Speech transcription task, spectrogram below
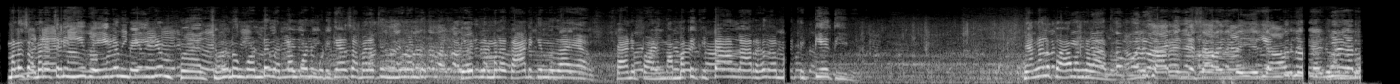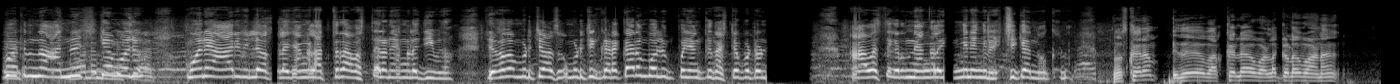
നമ്മളെ സമരത്തിൽ ഈ വെയിലും വെയിലും ചൂടും കൊണ്ട് വെള്ളം പോലും കുടിക്കാൻ സമരത്തിൽ നിന്നുകൊണ്ട് ഇവർ നമ്മളെ കാണിക്കുന്നതായ കാണിപ്പാണ്. നമുക്ക് കിട്ടാനുള്ള അർഹത നമുക്ക് കിട്ടിയേ തീരും. ഞങ്ങൾ പാവങ്ങളാണ്. അന്വേഷിക്കാൻ പോലും മോനെ ആരുമില്ല മക്കളെ. ഞങ്ങൾ അത്ര അവസ്ഥയിലാണ് ഞങ്ങളുടെ ജീവിതം. രോഗം പിടിച്ചും അസുഖം പിടിച്ചും കിടക്കാനും പോലും ഇപ്പൊ ഞങ്ങൾക്ക് നഷ്ടപ്പെട്ടുണ്ട്. ആ അവസ്ഥകൾ ഞങ്ങൾ ഞങ്ങളെ എങ്ങനെയെങ്കിലും രക്ഷിക്കാൻ നോക്കണം. നമസ്കാരം. ഇത് വർക്കല വള്ളക്കടവാണ്.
